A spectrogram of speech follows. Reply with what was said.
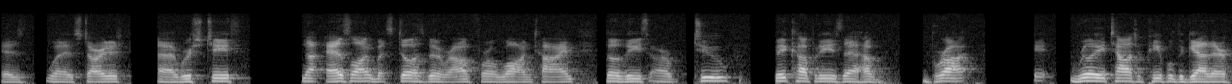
is when it started. Uh, Rooster Teeth, not as long, but still has been around for a long time. So these are two big companies that have brought really talented people together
